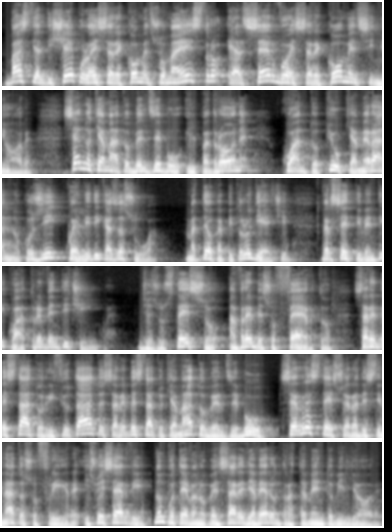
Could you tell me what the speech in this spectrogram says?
Basti al discepolo essere come il suo maestro e al servo essere come il Signore. Se hanno chiamato Belzebù il padrone, quanto più chiameranno così quelli di casa sua. Matteo capitolo 10, versetti 24 e 25. Gesù stesso avrebbe sofferto, sarebbe stato rifiutato e sarebbe stato chiamato Belzebù. Se il re stesso era destinato a soffrire, i suoi servi non potevano pensare di avere un trattamento migliore.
